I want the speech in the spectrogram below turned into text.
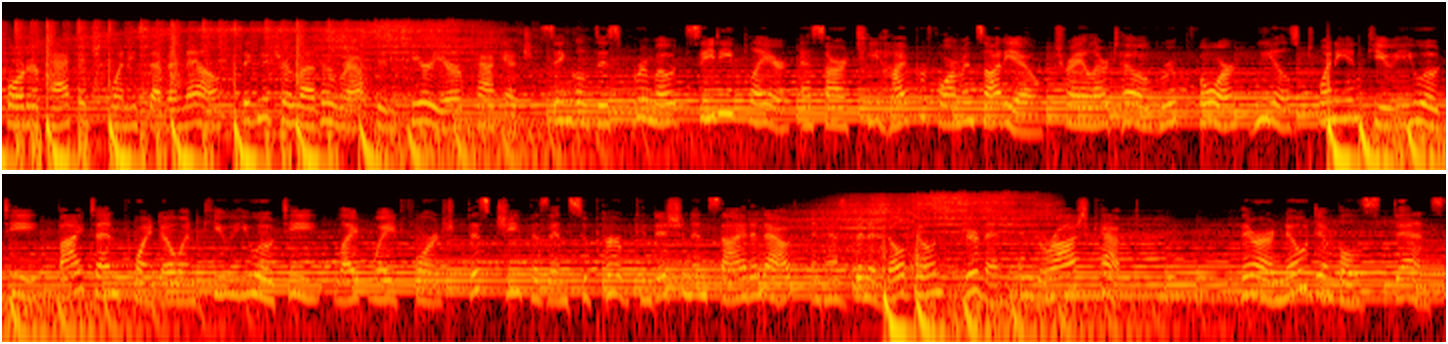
quick order package 27L, signature leather-wrapped interior package, single disc remote CD player, SRT high-performance audio, trailer tow group 4, wheels 20 and QUOT, by 10.0 and QUOT, lightweight forged. This Jeep is in superb condition inside and out, and has been adult-owned, driven, and garage kept. There are no dimples, dents,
